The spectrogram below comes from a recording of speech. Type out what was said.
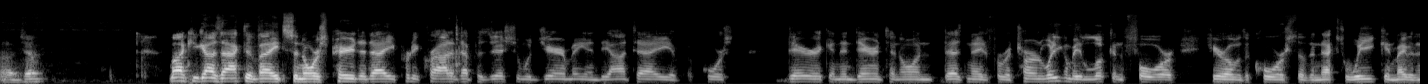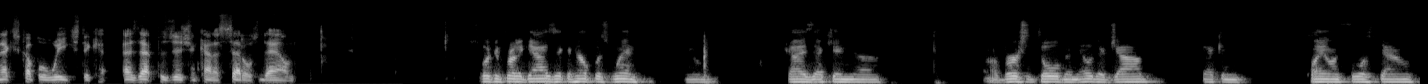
Uh, Jim? Mike, you guys activate Senorise Perry today. Pretty crowded that position with Jeremy and D'Onta. Of course, Derrick and then Darrynton on designated for return. What are you going to be looking for here over the course of the next week and maybe the next couple of weeks to, as that position kind of settles down? looking for the guys that can help us win. You know, guys that can uh, are versatile, that know their job, that can play on fourth down,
